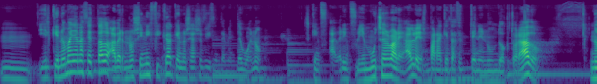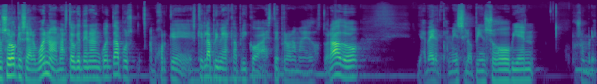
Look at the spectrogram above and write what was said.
Mm, y el que no me hayan aceptado, a ver, no significa que no sea suficientemente bueno. Es que, a ver, influyen muchas variables para que te acepten en un doctorado. No solo que seas bueno, además tengo que tener en cuenta, pues, a lo mejor que es que es la primera vez que aplico a este programa de doctorado. Y a ver, también si lo pienso bien, pues hombre,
